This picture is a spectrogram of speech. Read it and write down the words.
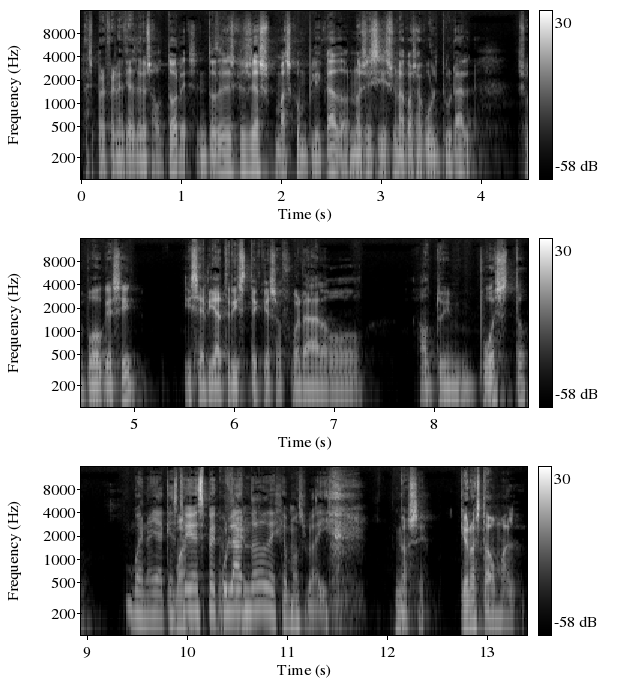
las preferencias de los autores. Entonces es que eso ya es más complicado. No sé si es una cosa cultural, supongo que sí. Y sería triste que eso fuera algo autoimpuesto. Bueno, ya que estoy Bueno, en especulando, dejémoslo ahí. No sé. Que no ha estado mal.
